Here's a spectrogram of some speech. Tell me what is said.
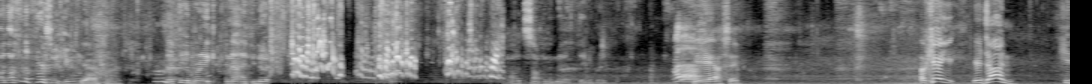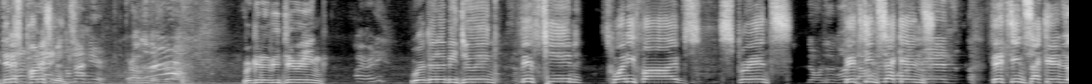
Oh, that's for the first week, Iman. Yeah. Like, take a break, and now if you do it. I would stop in the middle, take a break. Yeah, same. Okay, you're done. He did his punishment. Come back here. Or I'll go there for you. We're gonna be doing, Are you ready? we're gonna be doing 15, 25s, sprints, 15 seconds. 15 seconds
